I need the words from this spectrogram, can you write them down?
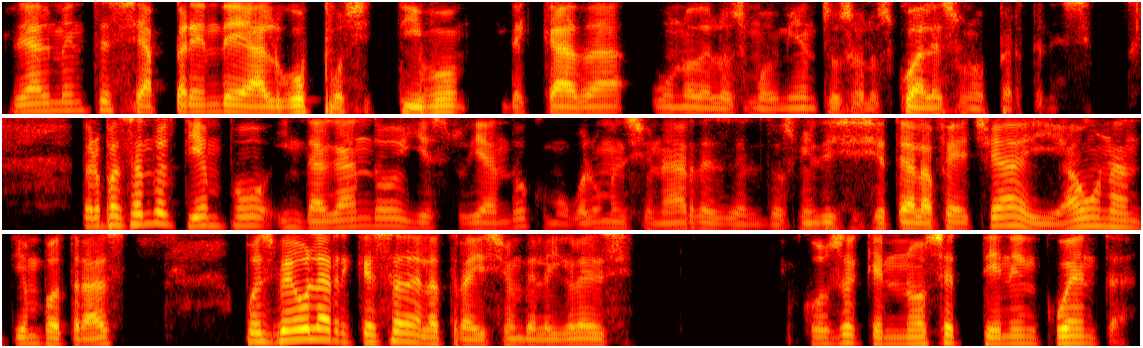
realmente se aprende algo positivo de cada uno de los movimientos a los cuales uno pertenece. Pero pasando el tiempo, indagando y estudiando, como vuelvo a mencionar desde el 2017 a la fecha y aún un tiempo atrás, pues veo la riqueza de la tradición de la iglesia, cosa que no se tiene en cuenta.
